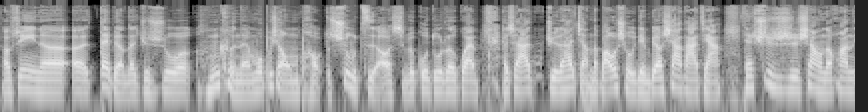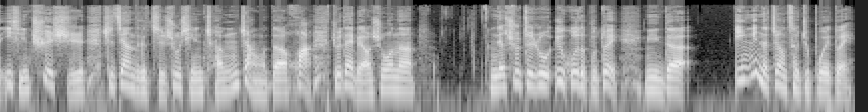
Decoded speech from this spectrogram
啊。所以呢，呃，代表的就是说，很可能我不晓得我们跑的数字啊，是不是过度乐观，还是他觉得他讲的保守一点，不要吓大家。但事实上的话呢，疫情确实是这样的一个指数型成长的话，就代表说呢，你的数字如果预估的不对，你的因应的政策就不会对。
